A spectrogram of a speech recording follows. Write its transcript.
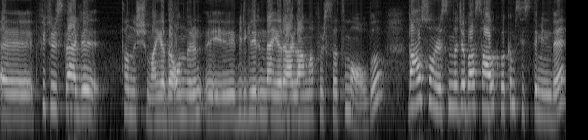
E, fütüristlerle tanışma ya da onların e, bilgilerinden yararlanma fırsatım oldu. Daha sonrasında acaba sağlık bakım sisteminde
